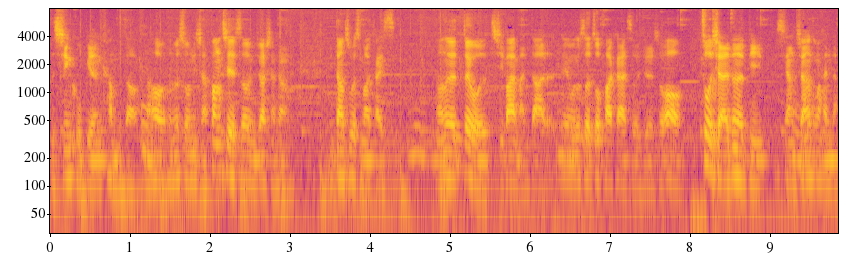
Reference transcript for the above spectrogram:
的辛苦别人看不到。然后很多时候你想放弃的时候，你就要想想你当初为什么要开始。然后那个对我的启发还蛮大的，因为我那时候做 podcast 的时候觉得说，哦，做起来真的比想想象中还难。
